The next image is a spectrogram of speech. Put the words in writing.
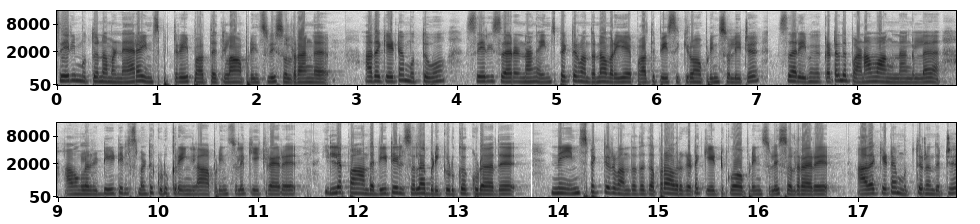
சரி முத்து நம்ம நேராக இன்ஸ்பெக்டரே பார்த்துக்கலாம் அப்படின்னு சொல்லி சொல்கிறாங்க அதை கேட்ட முத்துவும் சரி சார் நாங்கள் இன்ஸ்பெக்டர் வந்தோன்னா அவரையே பார்த்து பேசிக்கிறோம் அப்படின்னு சொல்லிட்டு சார் இவங்க கிட்ட பணம் வாங்கினாங்கல்ல அவங்களோட டீட்டெயில்ஸ் மட்டும் கொடுக்குறீங்களா? அப்படின்னு சொல்லி கேட்குறாரு இல்லைப்பா அந்த டீட்டெயில்ஸ் எல்லாம் அப்படி கொடுக்கக்கூடாது. நீ இன்ஸ்பெக்டர் வந்ததுக்கப்புறம் அவர்கிட்ட கேட்டுக்கோ அப்படின்னு சொல்லி சொல்கிறாரு அதை கேட்ட முத்து இருந்துட்டு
